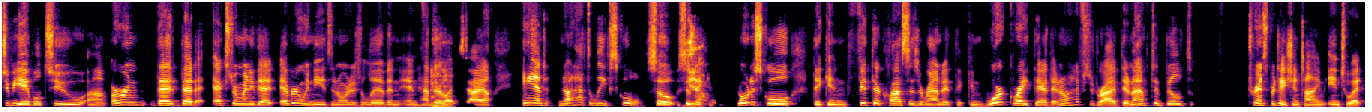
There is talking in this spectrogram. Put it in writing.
to be able to uh, earn that that extra money that everyone needs in order to live and and have their Mhm. lifestyle, and not have to leave school. So so they can go to school, they can fit their classes around it, they can work right there. They don't have to drive. They don't have to build transportation time into it.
